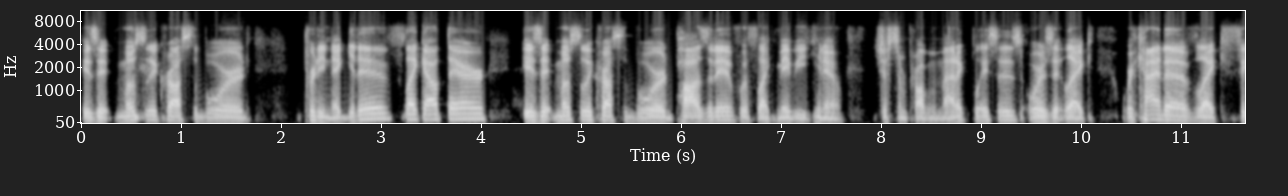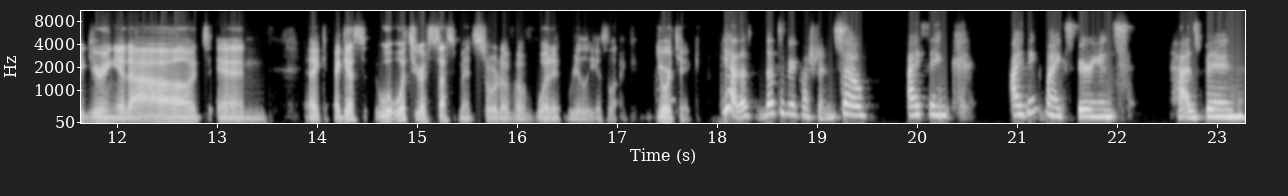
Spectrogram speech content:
Is it mostly across the board pretty negative, like out there? Is it mostly across the board positive with like maybe, you know, just some problematic places or is it like we're kind of like figuring it out and like i guess what's your assessment sort of of what it really is like your take yeah that's that's a great question so i think i think my experience has been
